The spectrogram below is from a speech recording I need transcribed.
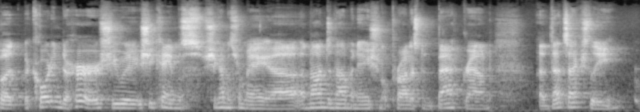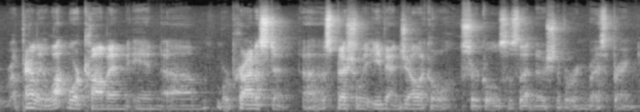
but according to her, she she comes she comes from a, uh, a non-denominational Protestant background. Uh, that's actually apparently a lot more common in um, more Protestant, uh, especially evangelical circles, is that notion of a ring by spring.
